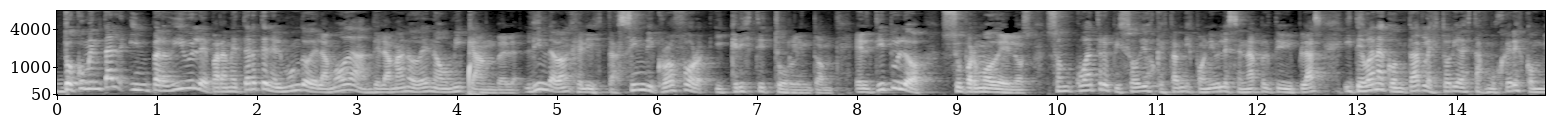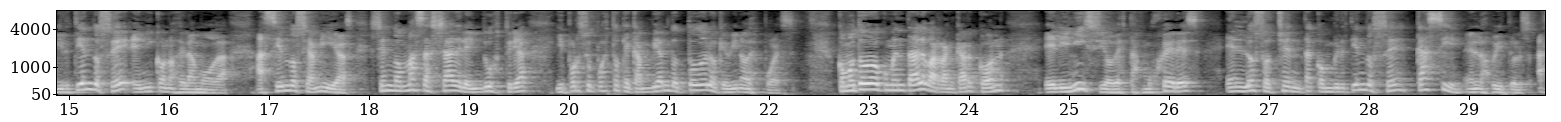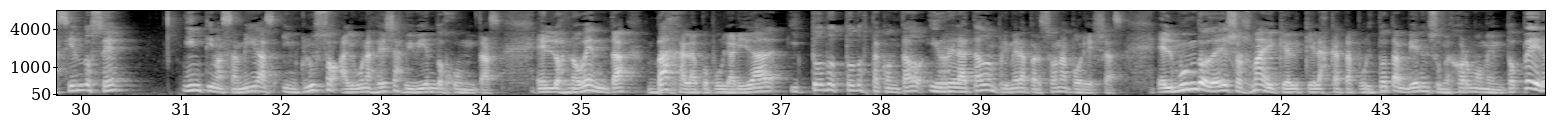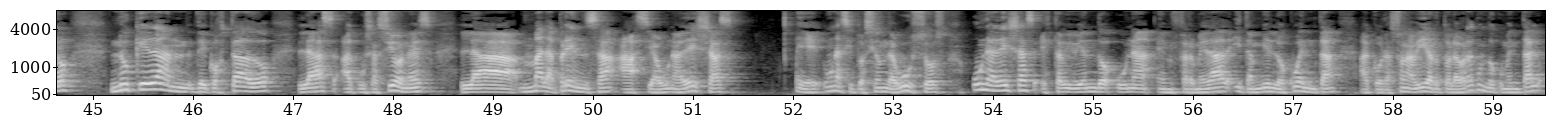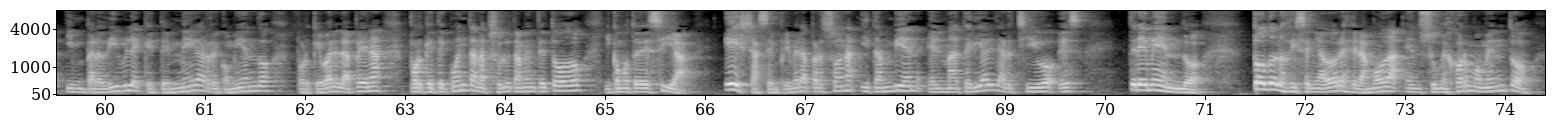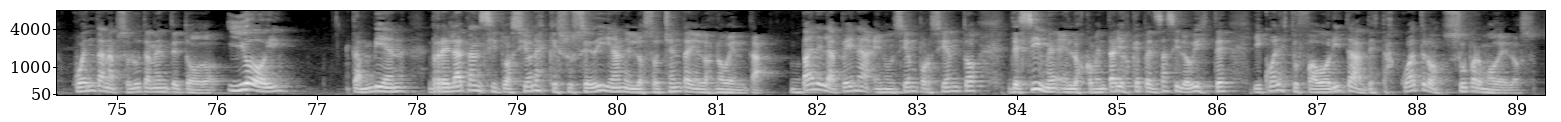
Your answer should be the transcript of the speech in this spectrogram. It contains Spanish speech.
Documental imperdible para meterte en el mundo de la moda de la mano de Naomi Campbell, Linda Evangelista, Cindy Crawford y Christy Turlington. El título, Supermodelos. Son cuatro episodios que están disponibles en Apple TV Plus y te van a contar la historia de estas mujeres convirtiéndose en íconos de la moda, haciéndose amigas, yendo más allá de la industria y por supuesto que cambiando todo lo que vino después. Como todo documental va a arrancar con el inicio de estas mujeres en los 80, convirtiéndose casi en los Beatles, haciéndose íntimas amigas, incluso algunas de ellas viviendo juntas. En los 90 baja la popularidad y todo, todo está contado y relatado en primera persona por ellas. El mundo de George Michael, que las catapultó también en su mejor momento, pero no quedan de costado las acusaciones, la mala prensa hacia una de ellas, eh, una situación de abusos. Una de ellas está viviendo una enfermedad y también lo cuenta a corazón abierto. La verdad que un documental imperdible que te mega recomiendo porque vale la pena, porque te cuentan absolutamente todo y como te decía, ellas en primera persona y también el material de archivo es tremendo. Todos los diseñadores de la moda en su mejor momento cuentan absolutamente todo. Y hoy también relatan situaciones que sucedían en los 80 y en los 90 ¿Vale la pena en un 100%? Decime en los comentarios qué pensás si lo viste y cuál es tu favorita de estas cuatro supermodelos.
